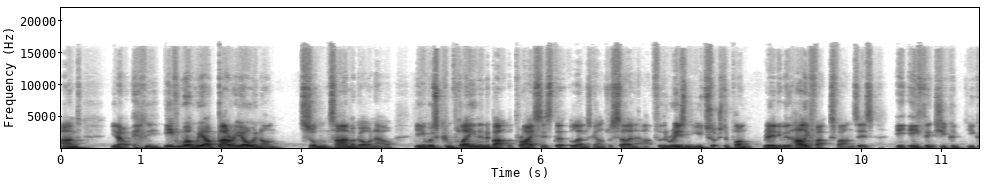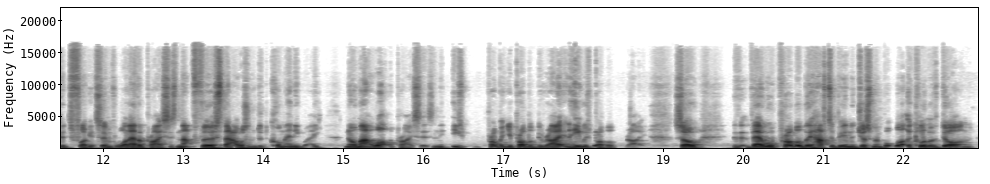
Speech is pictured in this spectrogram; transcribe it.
And you know, even when we had Barry Owen on some time ago now, he was complaining about the prices that the Lemsagams were selling it at for the reason you touched upon really with Halifax fans is he, he, thinks you could you could flog it to him for whatever prices and that first thousand had come anyway no matter what the price is. And he's probably you're probably right and he was probably right. So th- there will probably have to be an adjustment but what the club have done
